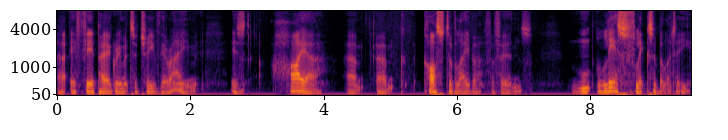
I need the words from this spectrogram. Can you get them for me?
uh, if fair pay agreements achieve their aim, is higher um, um, cost of labour for firms, m- less flexibility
